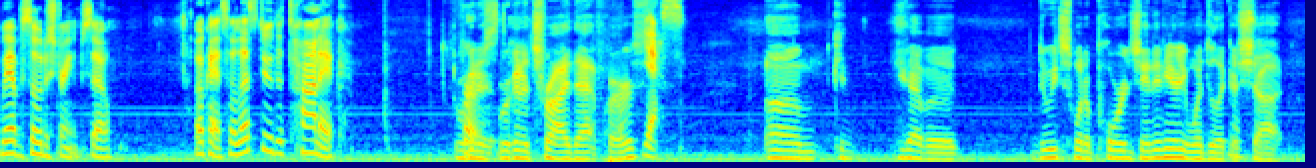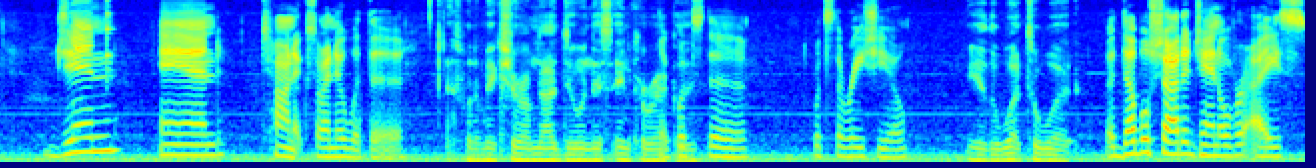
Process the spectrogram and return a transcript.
We have a soda stream, so okay. So let's do the tonic. We're First. gonna we're gonna try that first. Yes. Um. Can you have a? Do we just want to pour gin in here? You want to do like a shot? Gin and tonic, so I know what the I just want to make sure I'm not doing this incorrectly. like. What's the what's the ratio? Yeah, the what to what? A double shot of gin over ice.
